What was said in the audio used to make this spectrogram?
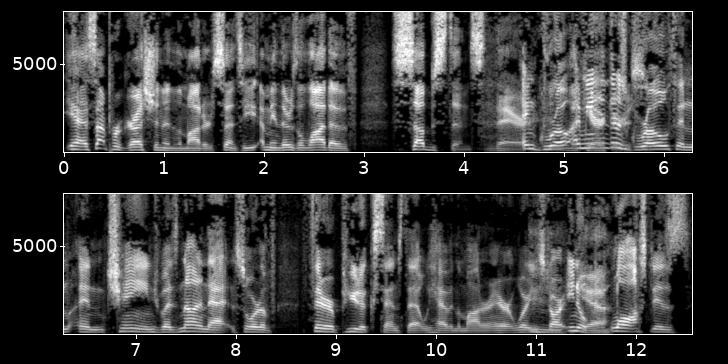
Yeah, it's not progression in the modern sense. He, I mean, there's a lot of substance there and growth. the I mean, there's growth and and change, but it's not in that sort of therapeutic sense that we have in the modern era, where you hmm, start. You know, yeah. Lost is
